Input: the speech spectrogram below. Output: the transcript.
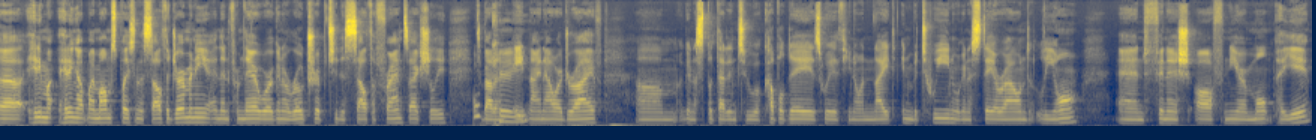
Uh, hitting my, hitting up my mom's place in the south of Germany, and then from there we're to road trip to the south of France. Actually, it's about an eight nine hour drive. Um, I'm to split that into a couple days with you know a night in between. We're to stay around Lyon and finish off near Montpellier.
